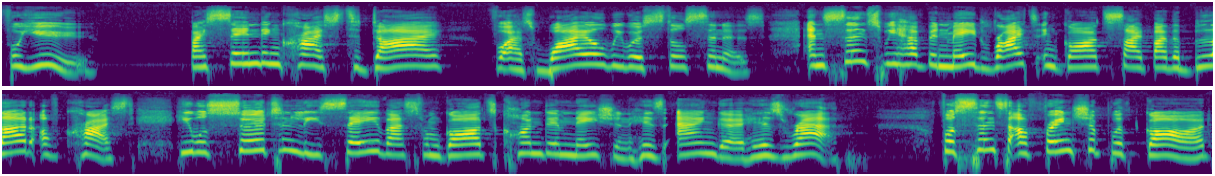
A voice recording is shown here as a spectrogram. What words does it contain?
for you. by sending Christ to die for us while we were still sinners. And since we have been made right in God's sight by the blood of Christ, He will certainly save us from God's condemnation, His anger, His wrath. For since our friendship with God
